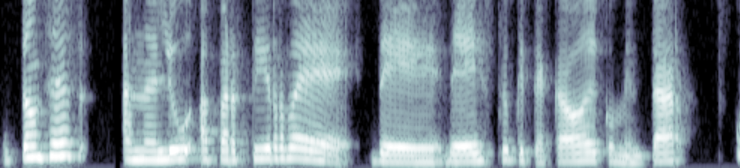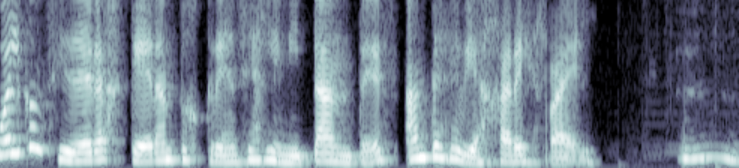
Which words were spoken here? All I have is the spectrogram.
Entonces, Analu, a partir de, de, esto que te acabo de comentar, ¿cuál consideras que eran tus creencias limitantes antes de viajar a Israel? Mm.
